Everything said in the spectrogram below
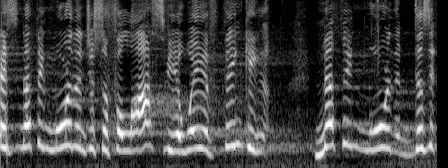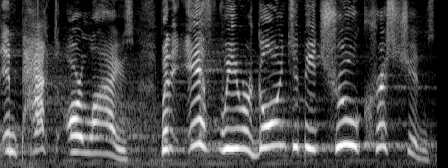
It's nothing more than just a philosophy, a way of thinking nothing more that doesn't impact our lives. But if we were going to be true Christians,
